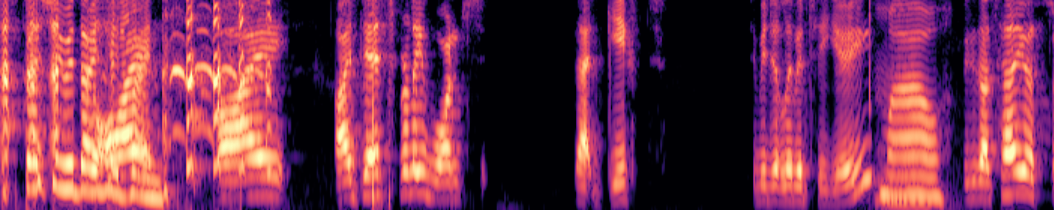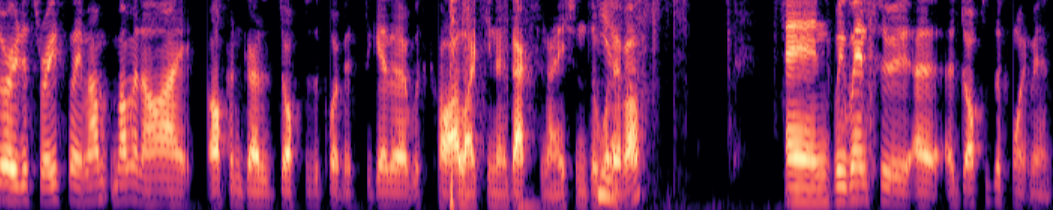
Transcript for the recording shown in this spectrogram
Especially with those So I- headphones. I I desperately want that gift to be delivered to you. Wow. Because I'll tell you a story just recently. Mum, Mum and I often go to doctor's appointments together with Kai, like, you know, vaccinations or Yeah. whatever. And we went to a, a doctor's appointment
